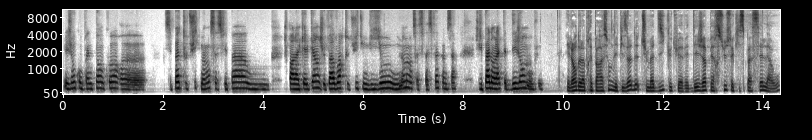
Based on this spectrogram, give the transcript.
les gens comprennent pas encore. Euh, c'est pas tout de suite, maintenant ça se fait pas, ou je parle à quelqu'un, je vais pas avoir tout de suite une vision, ou non, non, ça se passe pas comme ça. Je lis pas dans la tête des gens non plus. Et lors de la préparation de l'épisode, tu m'as dit que tu avais déjà perçu ce qui se passait là-haut.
